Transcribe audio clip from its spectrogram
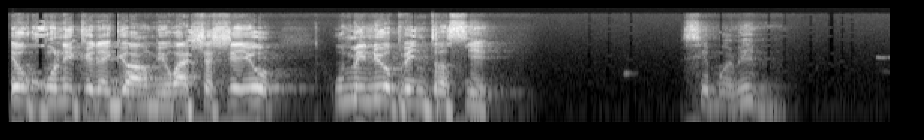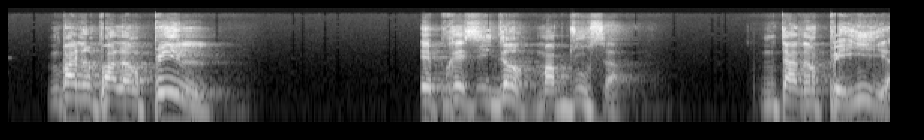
Et on connaît que les gars armés va chercher yo ou mener au pénitencier. C'est moi-même. Je pas dans pile. Et président, m'abdou ça. Nous dans pays.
